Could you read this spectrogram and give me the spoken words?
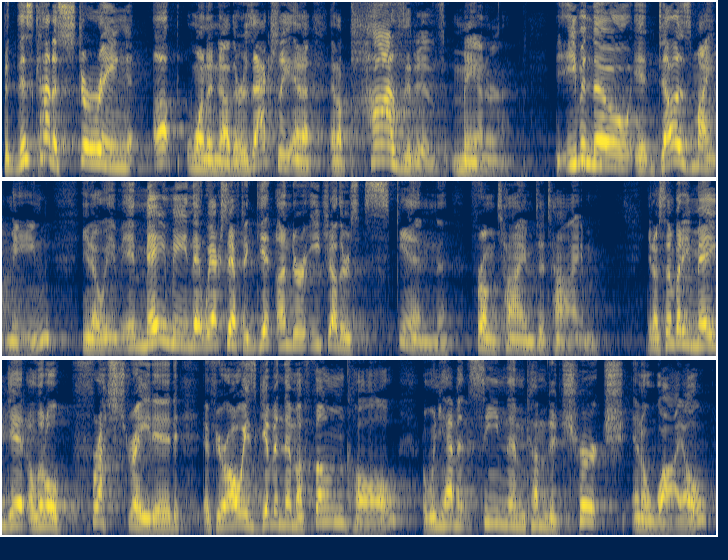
But this kind of stirring up one another is actually in a, in a positive manner. Even though it does might mean, you know, it, it, may mean that we actually have to get under each other's skin from time to time. You know, somebody may get a little frustrated if you're always giving them a phone call or when you haven't seen them come to church in a while.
